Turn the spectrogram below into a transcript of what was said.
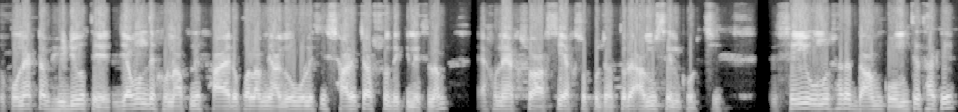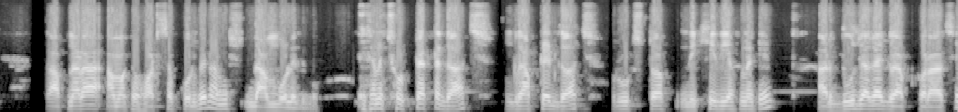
তো কোন একটা ভিডিওতে, যেমন দেখুন, আপনি ফায়ার ওপাল আমি আগেও বলেছি, সাড়ে চারশো দিয়ে কিনেছিলাম, এখন একশো আশি, একশো পঁচাত্তরে আমি সেল করছি। সেই অনুসারে দাম কমতে থাকে, তো আপনারা আমাকে হোয়াটসঅ্যাপ করবেন, আমি দাম বলে দেবো। এখানে ছোট্ট একটা গাছ গ্রাফটেড গাছ রুট স্টক দেখিয়ে দিই আপনাকে। আর দু জায়গায় গ্রাফট করা আছে।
